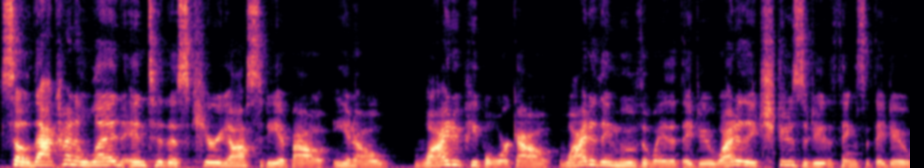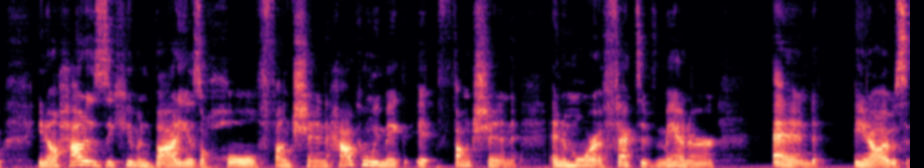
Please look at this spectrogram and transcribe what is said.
so that kind of led into this curiosity about you know why do people work out? Why do they move the way that they do? Why do they choose to do the things that they do? You know how does the human body as a whole function? How can we make it function in a more effective manner? And you know i was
